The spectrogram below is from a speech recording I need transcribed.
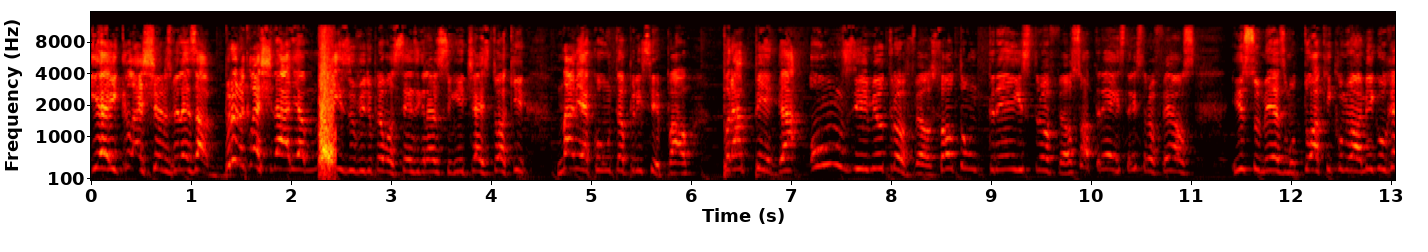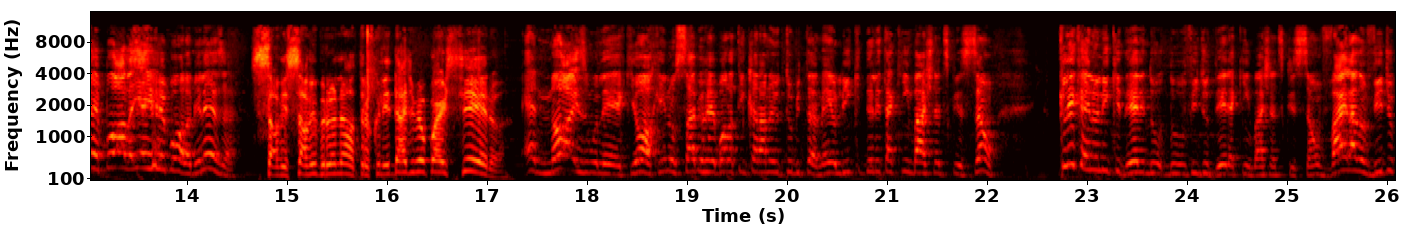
e aí Clashers, beleza? Bruno Clash na área, mais um vídeo pra vocês E galera, é o seguinte, já estou aqui na minha conta principal pra pegar 11 mil troféus Faltam 3 troféus, só 3, 3 troféus isso mesmo, tô aqui com meu amigo Rebola. E aí, Rebola, beleza? Salve, salve, Brunão. Tranquilidade, meu parceiro. É nóis, moleque. Ó, quem não sabe, o Rebola tem canal no YouTube também. O link dele tá aqui embaixo na descrição. Clica aí no link dele, do, do, vídeo dele aqui embaixo na descrição. Vai lá no vídeo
